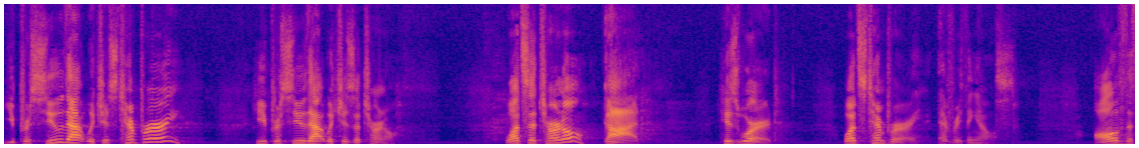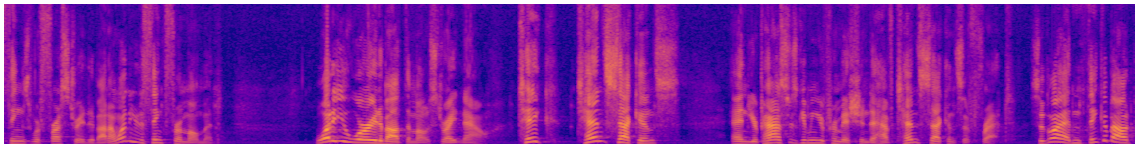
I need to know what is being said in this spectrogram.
You pursue that which is temporary, you pursue that which is eternal. What's eternal? God, His Word. What's temporary? Everything else. All of the things we're frustrated about. I want you to think for a moment. What are you worried about the most right now? Take 10 seconds, and your pastor's giving you permission to have 10 seconds of fret. So go ahead and think about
